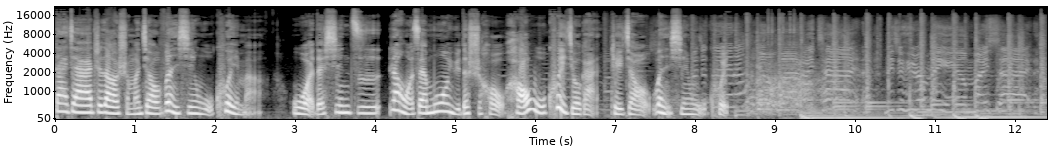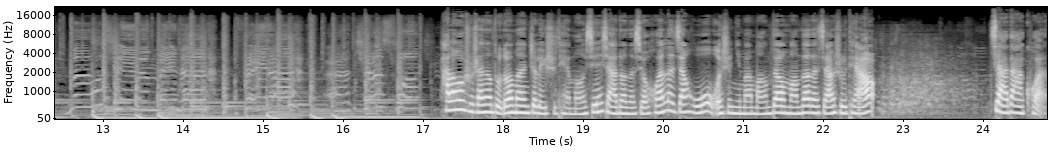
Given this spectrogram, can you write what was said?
大家知道什么叫问心无愧吗？我的薪资让我在摸鱼的时候毫无愧疚感，这叫问心无愧。Hello，蜀山的土豆们，这里是甜萌仙侠段的秀欢乐江湖，我是你们萌到萌到的小薯条。嫁大款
